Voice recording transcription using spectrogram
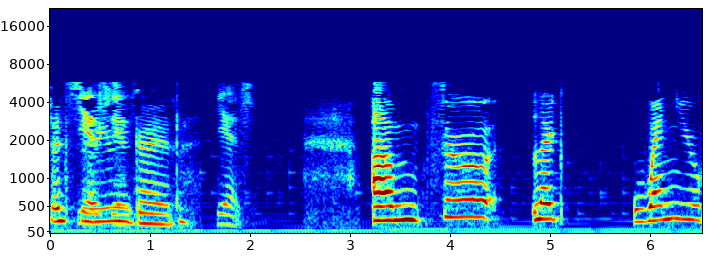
that's Yes, really yes. good. yes. Um, so like when you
